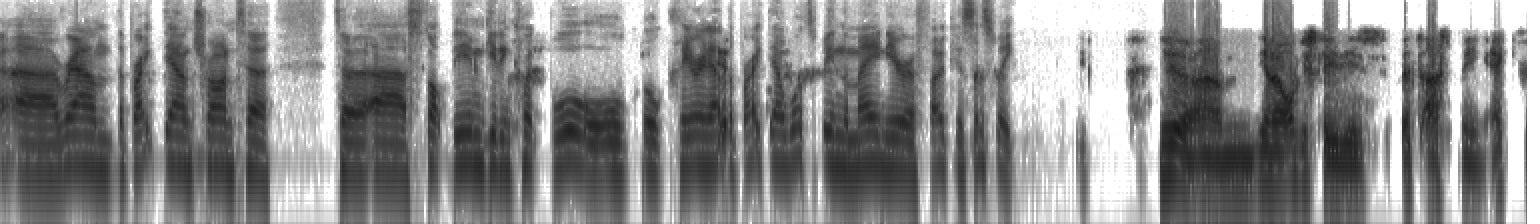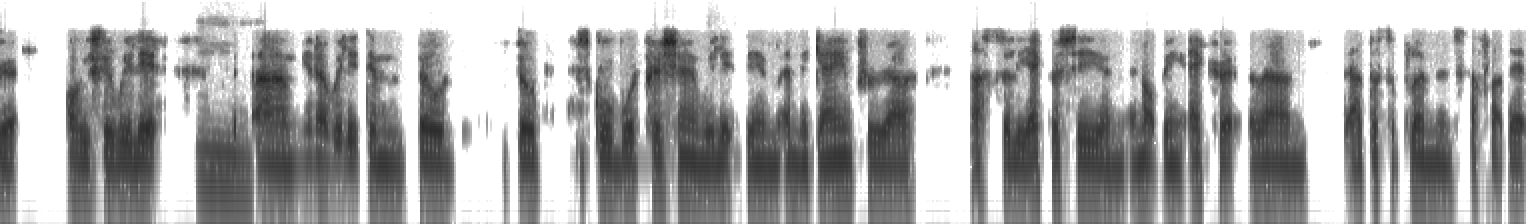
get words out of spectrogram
uh, around the breakdown, trying to to uh, stop them getting quick ball or, or clearing out the breakdown? What's been the main area of focus this week? Yeah, um, you know, obviously, there's it's us being accurate. Obviously, we let mm. um, you know we let them build build scoreboard pressure, and we let them in the game through our our silly accuracy and, and, not being accurate around our discipline and stuff like that.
